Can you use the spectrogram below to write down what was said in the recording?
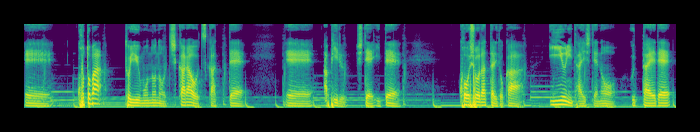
えー、言葉というものの力を使って、えー、アピールしていて、交渉だったりとか EU に対しての訴えで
